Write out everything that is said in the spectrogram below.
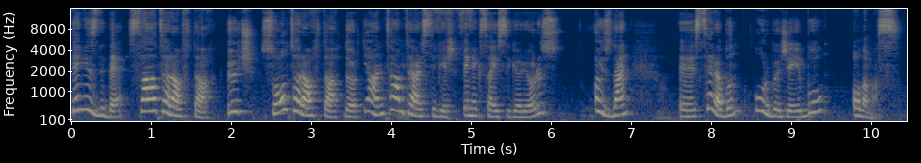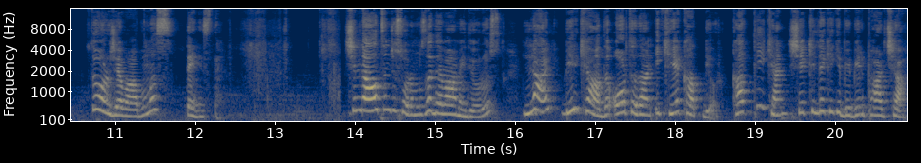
Denizli'de sağ tarafta 3, sol tarafta 4 yani tam tersi bir benek sayısı görüyoruz. O yüzden e, Serap'ın uğur böceği bu olamaz. Doğru cevabımız Denizli. Şimdi 6. sorumuzla devam ediyoruz. Lal bir kağıdı ortadan ikiye katlıyor. Katlıyken şekildeki gibi bir parça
